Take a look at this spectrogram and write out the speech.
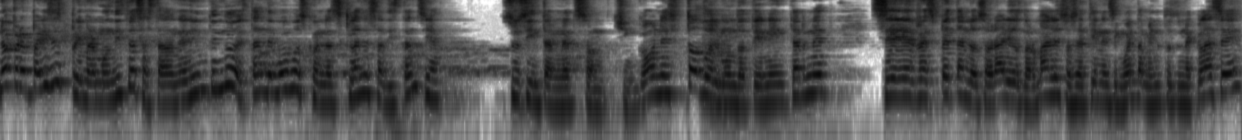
No, pero en países primermundistas, hasta donde entiendo, están de huevos con las clases a distancia. Sus internets son chingones, todo el mundo tiene internet se respetan los horarios normales, o sea, tienen 50 minutos de una clase,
